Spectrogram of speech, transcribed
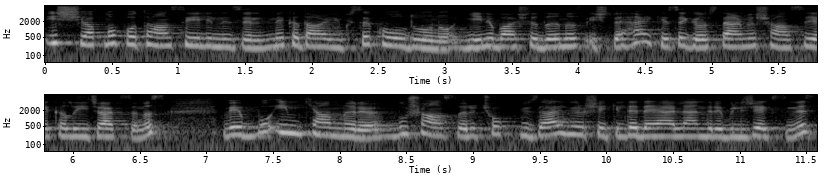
İş yapma potansiyelinizin ne kadar yüksek olduğunu yeni başladığınız işte herkese gösterme şansı yakalayacaksınız. Ve bu imkanları, bu şansları çok güzel bir şekilde değerlendirebileceksiniz.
